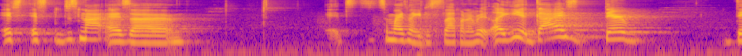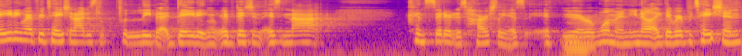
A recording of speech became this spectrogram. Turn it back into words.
It's it's just not as uh It's somebody's might just slap on the wrist. Like yeah, guys, their dating reputation. I just leave it at dating reputation is not considered as harshly as if you're a woman. You know, like the reputation.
